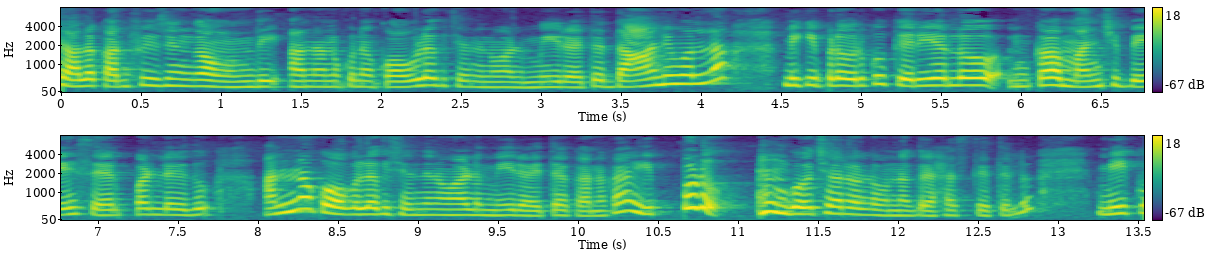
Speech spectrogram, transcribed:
చాలా కన్ఫ్యూజింగ్గా ఉంది అని అనుకునే కోవలోకి చెందిన వాళ్ళు మీరైతే దాని దానివల్ల మీకు ఇప్పటివరకు కెరియర్లో ఇంకా మంచి బేస్ ఏర్పడలేదు అన్న కోవలోకి చెందిన వాళ్ళు మీరైతే కనుక ఇప్పుడు గోచారంలో ఉన్న గ్రహస్థితులు మీకు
